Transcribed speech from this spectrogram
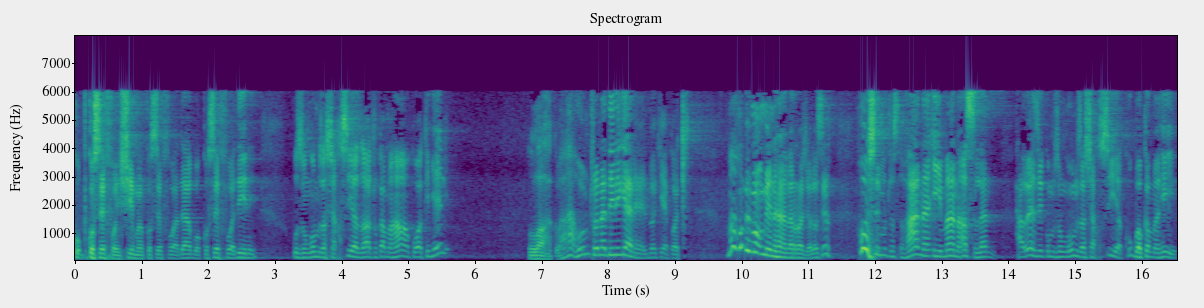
ukosefu wa heshima ukosefu wa adabu ukosefu wa dini kuzungumza shakhsia za watu kama hawa kwa kijeli? Allah ah huyu mtu ana dini gani? Alibakia kwa ma huwa muumini hadha ar-rajul? Huyu si mtu hana imani aslan. Hawezi kumzungumza shakhsia kubwa kama hii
